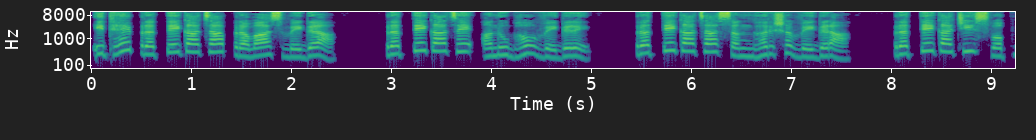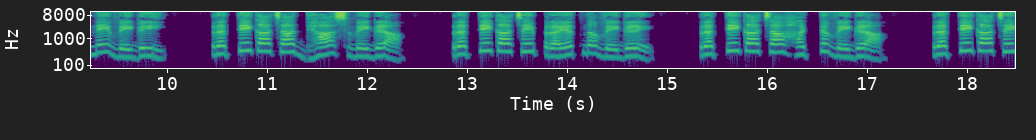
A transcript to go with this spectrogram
इथे प्रत्येकाचा प्रवास वेगळा प्रत्येकाचे अनुभव वेगळे प्रत्येकाचा संघर्ष वेगळा प्रत्येकाची स्वप्ने वेगळी प्रत्येकाचा ध्यास वेगळा प्रत्येकाचे प्रयत्न वेगळे प्रत्येकाचा हट्ट वेगळा प्रत्येकाचे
